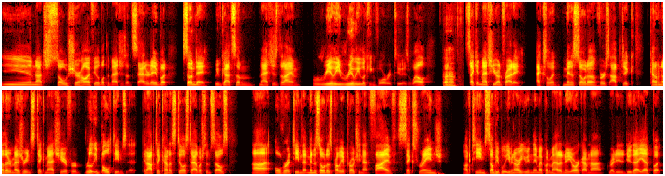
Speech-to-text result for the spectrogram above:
I'm not so sure how I feel about the matches on Saturday, but Sunday we've got some matches that I am really really looking forward to as well. Uh-huh. Second match here on Friday, excellent. Minnesota versus Optic. Kind of another measuring stick match here for really both teams. Can Optic kind of still establish themselves uh, over a team that Minnesota is probably approaching that five, six range of teams. Some people even arguing they might put them ahead of New York. I'm not ready to do that yet, but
